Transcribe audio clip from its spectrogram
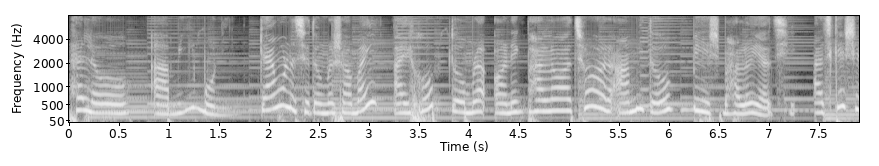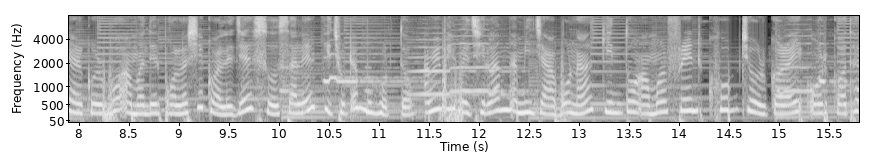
হ্যালো আমি মনি। কেমন আছে তোমরা সবাই? আই হোপ তোমরা অনেক ভালো আছো আর আমি তো বেশ ভালোই আছি। আজকে শেয়ার করব আমাদের পলাশী কলেজের সোশ্যালের কিছুটা মুহূর্ত। আমি ভেবেছিলাম আমি যাব না, কিন্তু আমার ফ্রেন্ড খুব জোর করায় ওর কথা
